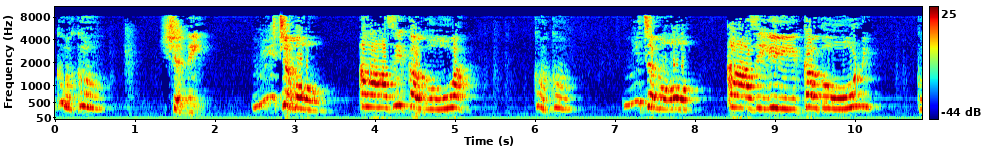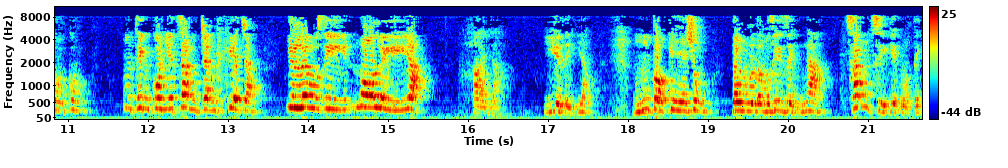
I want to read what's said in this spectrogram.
哥哥，兄弟，你怎么啊是哥哥啊？哥哥，你怎么啊是哥哥呢？哥哥，我听过你长江黑着，你老是哪里呀？哎呀，也得呀，我到街上都老是人啊，长车的路的，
